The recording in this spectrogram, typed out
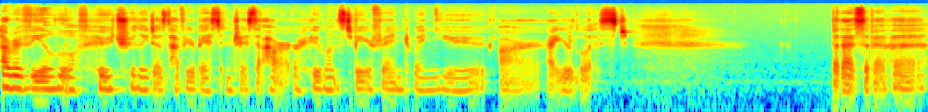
a reveal of who truly does have your best interest at heart or who wants to be your friend when you are at your lowest. But that's a bit of a,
